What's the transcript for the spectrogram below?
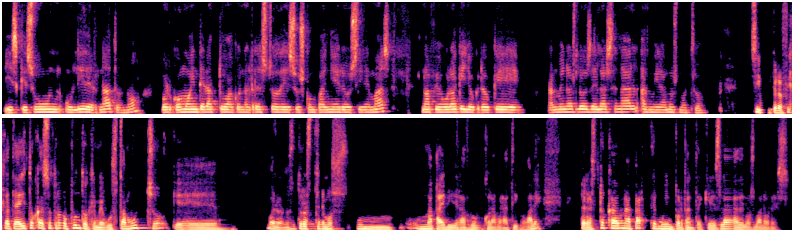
y es que es un, un líder nato, ¿no? Por cómo interactúa con el resto de sus compañeros y demás. Es una figura que yo creo que, al menos los del Arsenal, admiramos mucho. Sí, pero fíjate, ahí tocas otro punto que me gusta mucho, que, bueno, nosotros tenemos un, mapa de liderazgo colaborativo, ¿vale? Pero has tocado una parte muy importante, que es la de los valores.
